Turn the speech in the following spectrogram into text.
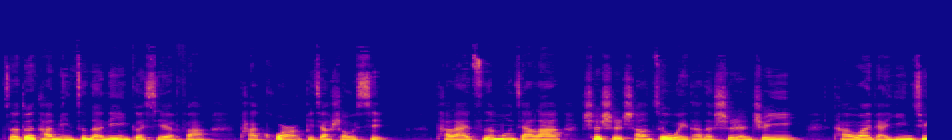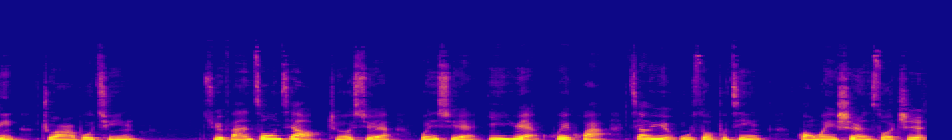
则对他名字的另一个写法“塔库尔”比较熟悉。他来自孟加拉，是史上最伟大的诗人之一。他外表英俊，卓尔不群，举凡宗教、哲学。文学、音乐、绘画、教育无所不精，广为世人所知。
